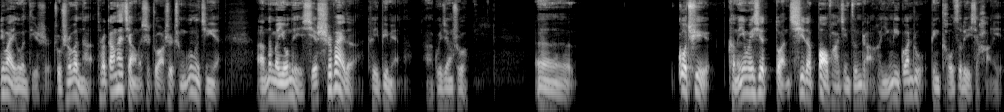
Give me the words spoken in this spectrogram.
另外一个问题是，主持人问他，他说刚才讲的是主要是成功的经验，啊，那么有哪些失败的可以避免呢？啊，桂江说，呃，过去可能因为一些短期的爆发性增长和盈利关注，并投资了一些行业。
